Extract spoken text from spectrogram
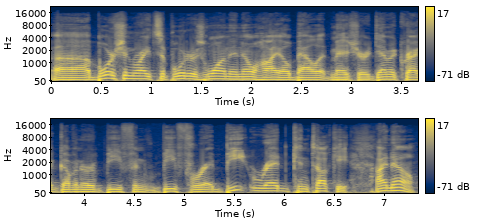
Uh, abortion rights supporters won an Ohio ballot measure. Democrat governor of beef and beef red, beat red Kentucky. I know.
